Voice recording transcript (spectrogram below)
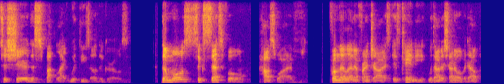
to share the spotlight with these other girls. The most successful housewife from the Atlanta franchise is Kandi, without a shadow of a doubt.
